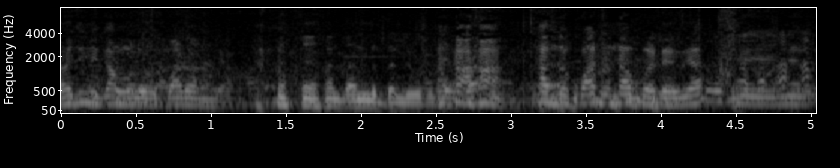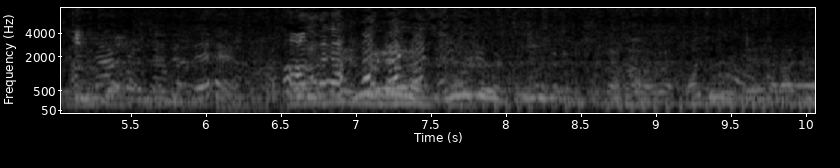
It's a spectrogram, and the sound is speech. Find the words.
ரஜினி கமல் ஒரு பாடுவாங்க இல்லையா தள்ளி விடுங்க. அந்த பாட்டு என்ன பாட்டு அது? முந்நூறுபா ஒரு ஆளுக்கு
